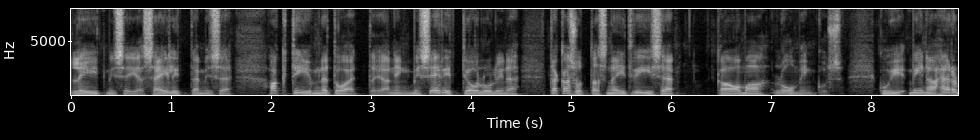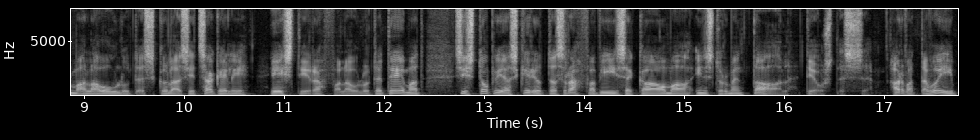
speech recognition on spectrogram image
leidmise ja säilitamise aktiivne toetaja ning mis eriti oluline, ta kasutas neid viise ka oma loomingus. kui Miina Härma lauludes kõlasid sageli Eesti rahvalaulude teemad, siis Tobias kirjutas rahvaviise ka oma instrumentaalteostesse. arvata võib,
